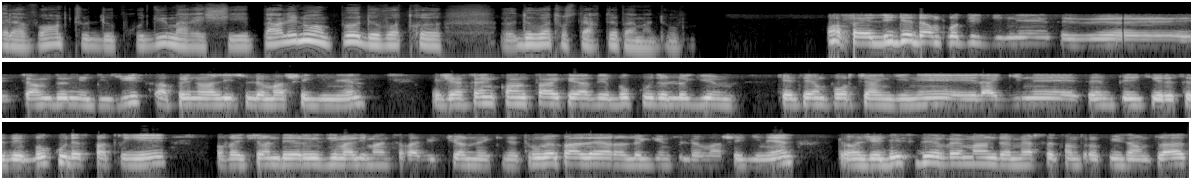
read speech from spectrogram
et la vente de produits maraîchers. Parlez-nous un peu de votre, euh, de votre start-up, Amadou. Enfin, l'idée d'un produit guinéen, euh, c'est en 2018, après une analyse sur le marché guinéen. J'ai fait un constat qu'il y avait beaucoup de légumes qui étaient importés en Guinée. Et la Guinée, c'est un pays qui recevait beaucoup d'expatriés, en fonction des régimes alimentaires habituels, mais qui ne trouvaient pas leurs légumes sur le marché guinéen. Donc, j'ai décidé vraiment de mettre cette entreprise en place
